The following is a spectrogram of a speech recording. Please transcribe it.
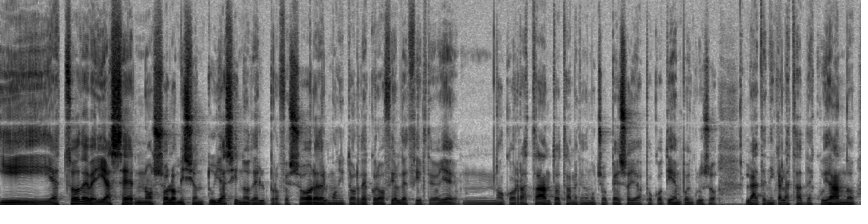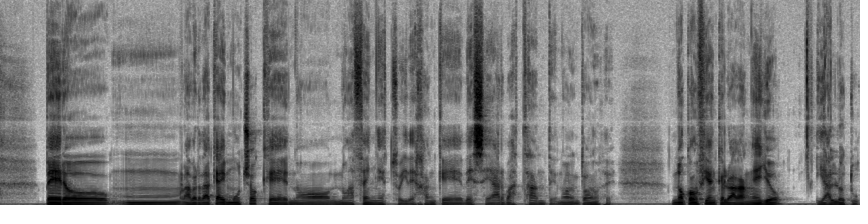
Y esto debería ser no solo misión tuya, sino del profesor o del monitor de CrossFit, el decirte, oye, mm, no corras tanto, estás metiendo mucho peso, llevas poco tiempo, incluso la técnica la estás descuidando. Pero mm, la verdad que hay muchos que no, hacen esto y dejan que desear bastante, ¿no? Entonces, no confía en que lo hagan ellos y hazlo tú.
